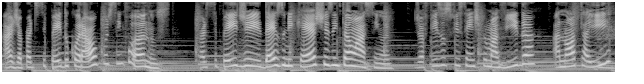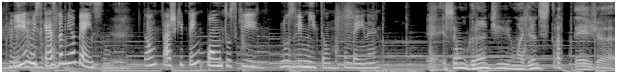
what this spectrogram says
Ah, já participei do coral por cinco anos. Participei de 10 unicasts, então, ah, senhor, já fiz o suficiente para uma vida, anota aí e não esquece da minha bênção. Então, acho que tem pontos que nos limitam também, né? É, essa é um grande, uma grande estratégia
